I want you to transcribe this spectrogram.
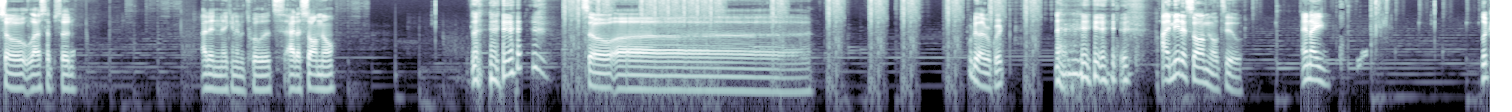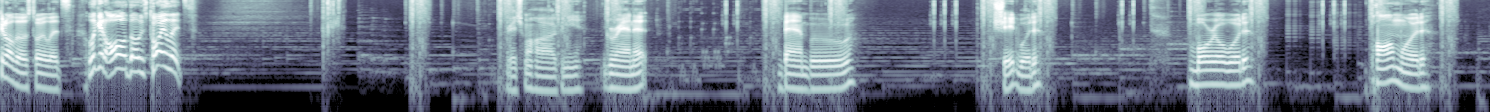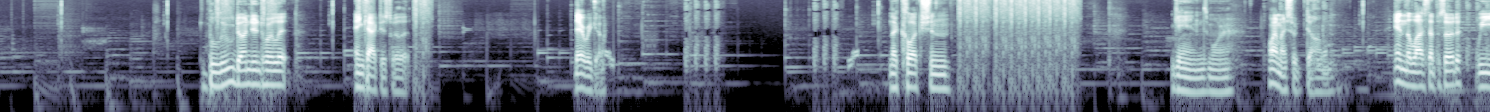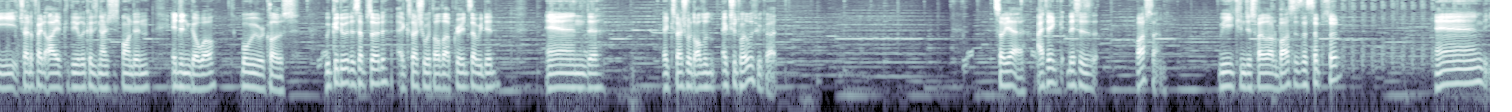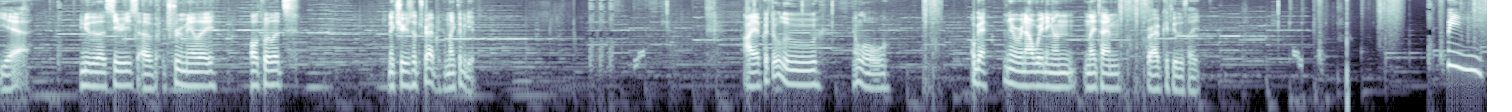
So last episode, I didn't make any of the toilets at a sawmill. so uh, we'll do that real quick. I made a sawmill too, and I look at all those toilets. Look at all those toilets. Rich mahogany, granite, bamboo, shade wood, boreal wood, palm wood, blue dungeon toilet, and cactus toilet. There we go. The collection gains more. Why am I so dumb? In the last episode, we tried to fight Eye of Cthulhu because naturally spawned in. It didn't go well, but we were close. We could do it this episode, especially with all the upgrades that we did. And uh, especially with all the extra toilets we got. So yeah, I think this is boss time. We can just fight a lot of bosses this episode. And yeah new to the series of True Melee All Toilets, make sure you're subscribed and like the video. Eye of Cthulhu. Hello. Okay, yeah, we're now waiting on nighttime for Eye of Cthulhu fight. Whee!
